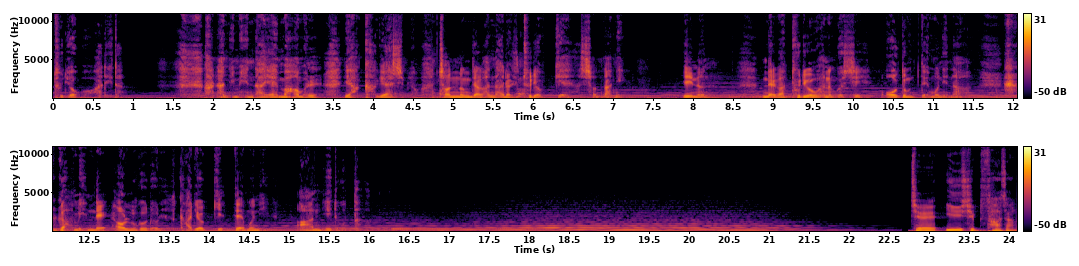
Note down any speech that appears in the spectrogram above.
두려워하리라 하나님이 나의 마음을 약하게 하시며 전능자가 나를 두렵게 하셨나니 이는 내가 두려워하는 것이 어둠 때문이나 흑암이 내 얼굴을 가렸기 때문이 아니로다. 제 24장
